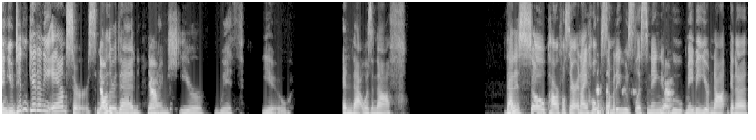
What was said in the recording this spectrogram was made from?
And you didn't get any answers No. other than Yeah. I'm here with you. And that was enough. That is so powerful, Sarah. And I hope somebody who's listening, Yeah. who maybe you're not going to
